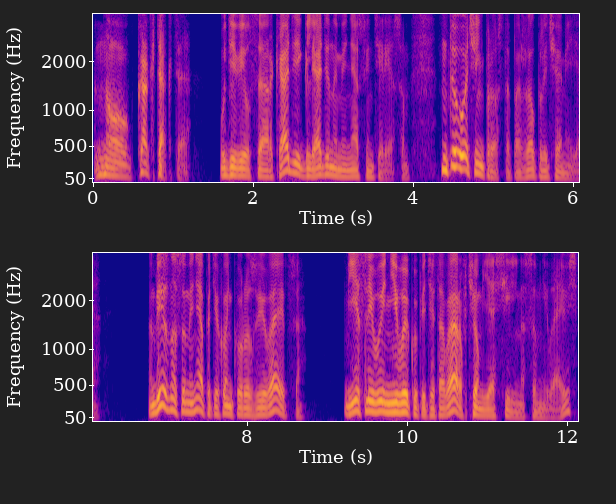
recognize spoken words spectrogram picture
«Ну, как так-то?» — удивился Аркадий, глядя на меня с интересом. «Да очень просто», — пожал плечами я. «Бизнес у меня потихоньку развивается, если вы не выкупите товар, в чем я сильно сомневаюсь,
